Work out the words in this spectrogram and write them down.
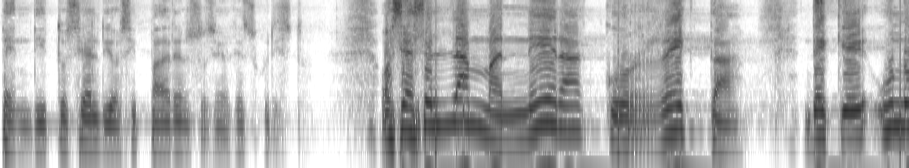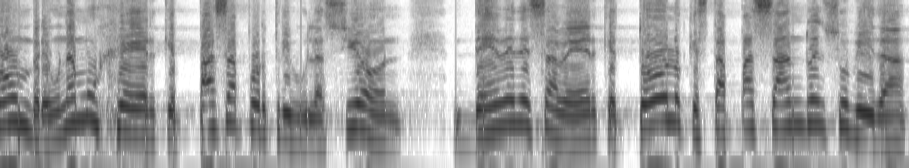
bendito sea el Dios y Padre de nuestro Señor Jesucristo. O sea, esa es la manera correcta de que un hombre, una mujer que pasa por tribulación, debe de saber que todo lo que está pasando en su vida,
